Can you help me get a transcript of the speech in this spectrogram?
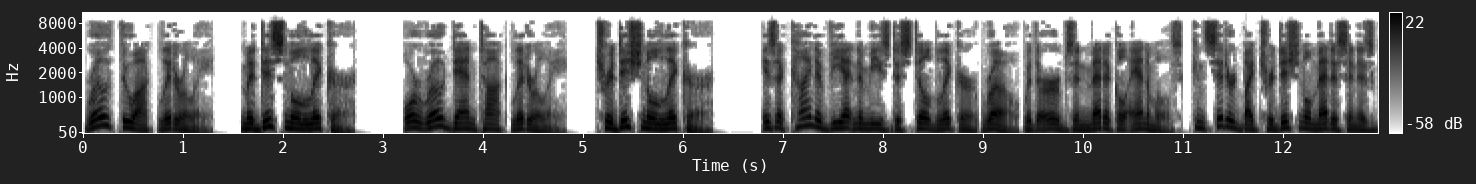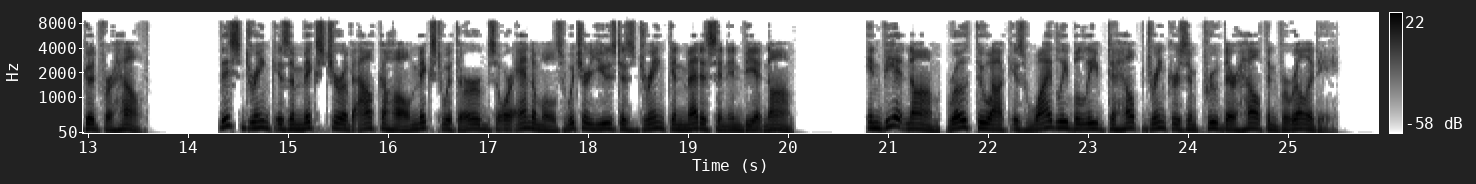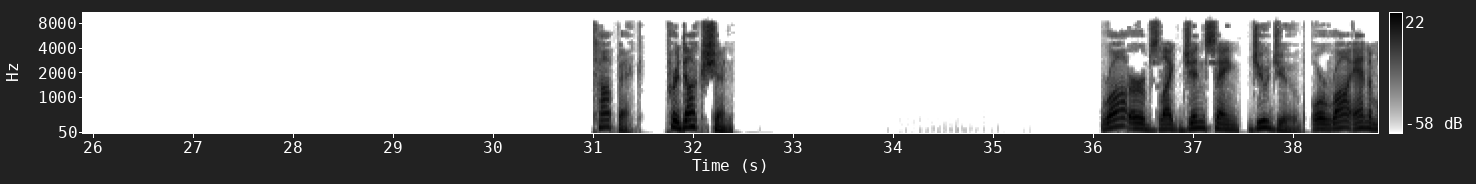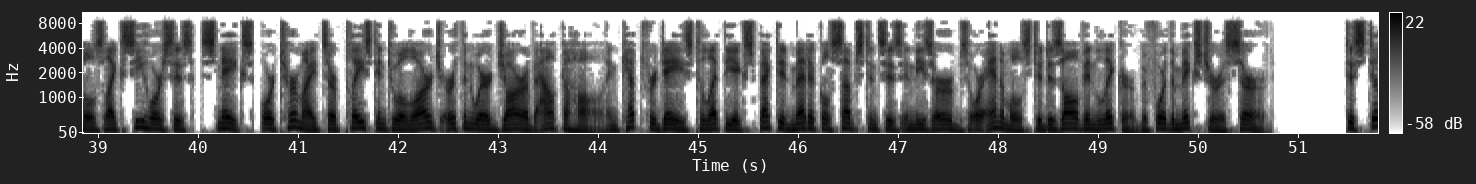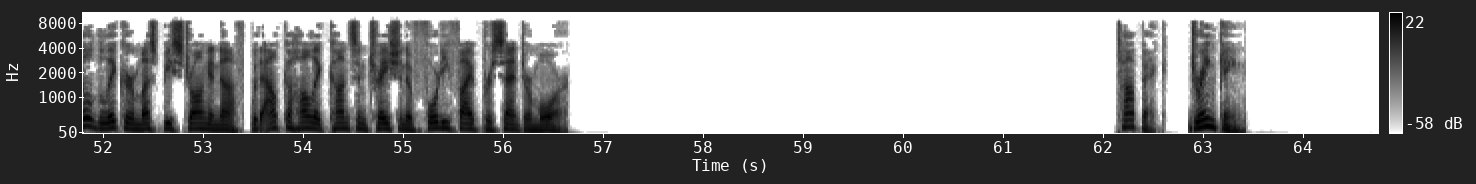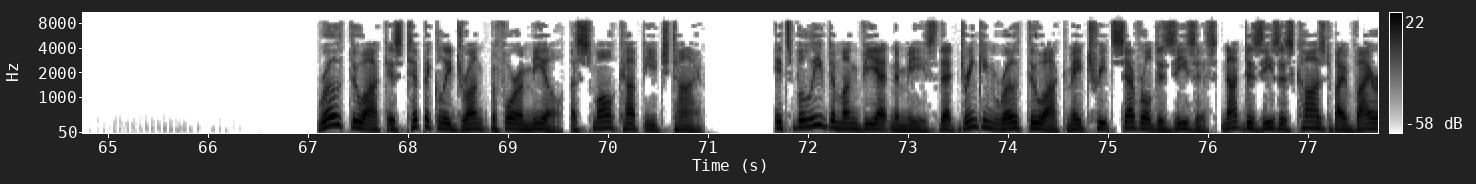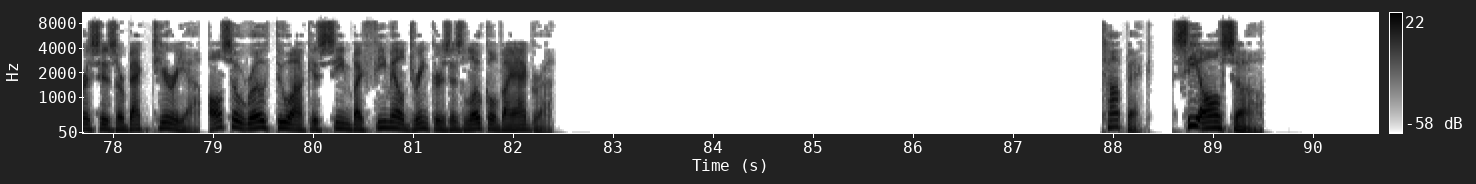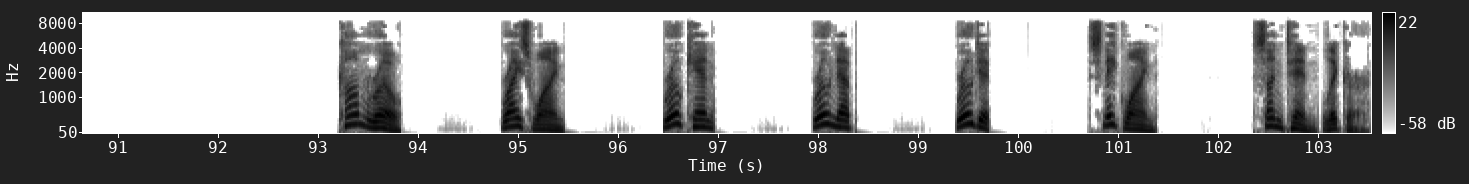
Ro thuoc literally, medicinal liquor, or Ro dan toc literally, traditional liquor, is a kind of Vietnamese distilled liquor with herbs and medical animals, considered by traditional medicine as good for health. This drink is a mixture of alcohol mixed with herbs or animals which are used as drink and medicine in Vietnam. In Vietnam, Ro thuoc is widely believed to help drinkers improve their health and virility. Production Raw herbs like ginseng, jujube, or raw animals like seahorses, snakes, or termites are placed into a large earthenware jar of alcohol and kept for days to let the expected medical substances in these herbs or animals to dissolve in liquor before the mixture is served. Distilled liquor must be strong enough, with alcoholic concentration of 45% or more. Drinking Ro thuoc is typically drunk before a meal, a small cup each time. It's believed among Vietnamese that drinking ro thuoc may treat several diseases not diseases caused by viruses or bacteria, also ro thuoc is seen by female drinkers as local Viagra. See also Com ro. Rice wine. Ro can. Ro nep. Ro Snake wine. Sun tin. Liquor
